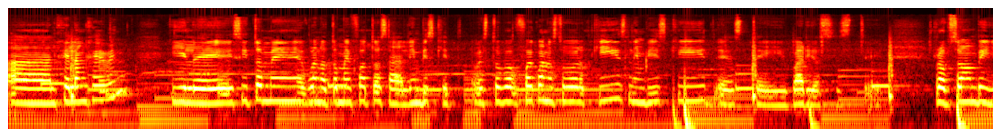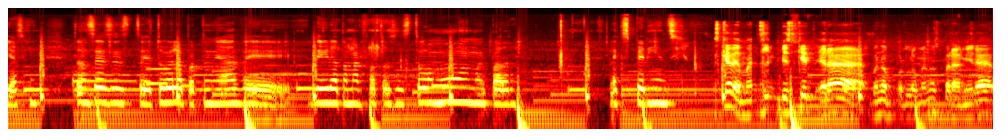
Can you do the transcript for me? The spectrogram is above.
al Hell and Heaven y le sí tomé, bueno, tomé fotos a Limp Bizkit. Estuvo, fue cuando estuvo Kiss, Limp Bizkit, este, y varios, este, Rob Zombie y así. Entonces, este, tuve la oportunidad de, de ir a tomar fotos. Estuvo muy, muy padre la experiencia. Es que además Limp Bizkit era, bueno, por lo menos para mí era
